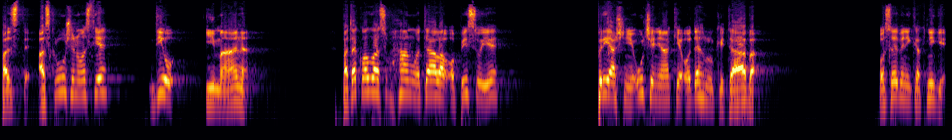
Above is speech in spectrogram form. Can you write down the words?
Pazite, a skrušenost je dio imana. Pa tako Allah subhanahu wa ta'ala opisuje prijašnje učenjake od ehlul kitaba, od sledbenika knjige,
